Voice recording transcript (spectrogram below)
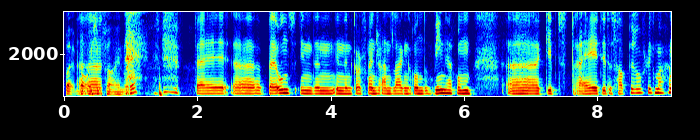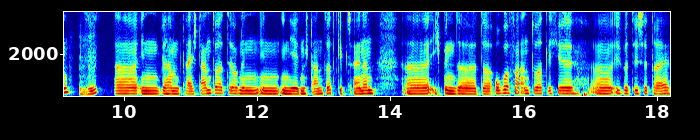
Bei, bei äh, euch im Verein, oder? bei, äh, bei uns in den, in den Golf Range Anlagen rund um Wien herum äh, gibt es drei, die das hauptberuflich machen. Mhm. Äh, in, wir haben drei Standorte und in, in, in jedem Standort gibt es einen. Äh, ich bin der, der Oberverantwortliche äh, über diese drei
